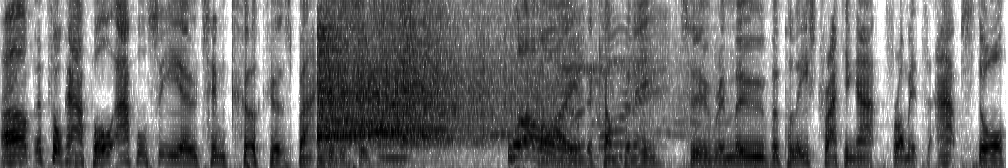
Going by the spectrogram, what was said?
Um, let's talk Apple. Apple CEO Tim Cook has backed the decision Whoa. by the company to remove a police tracking app from its app store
